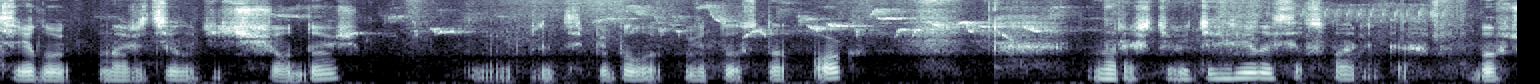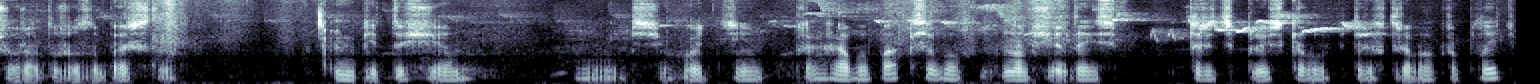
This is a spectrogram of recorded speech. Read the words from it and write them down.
Цілу, майже цілу ніч йшов дощ. В принципі, було відносно ок. Нарешті відігрілися в спальниках, бо вчора дуже замерзли під дощем. Сьогодні програма максимум. Нам ще десь 30 плюс кілометрів треба проплити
